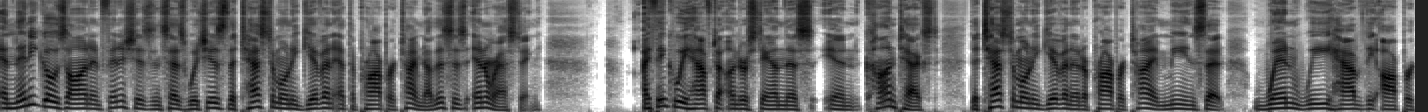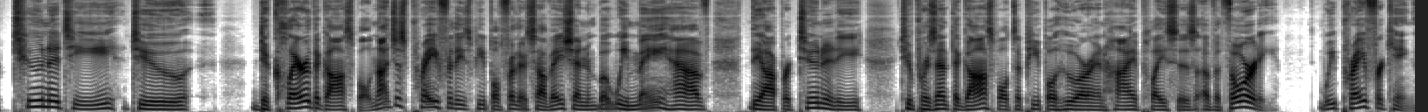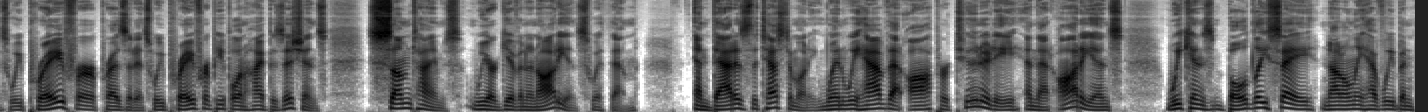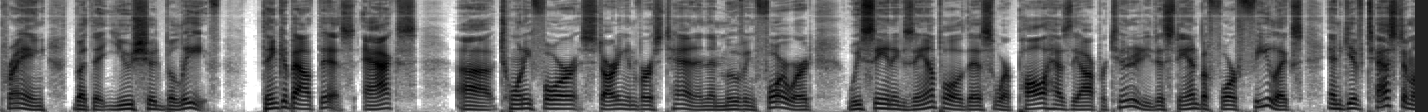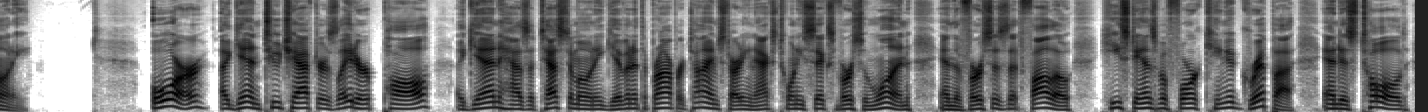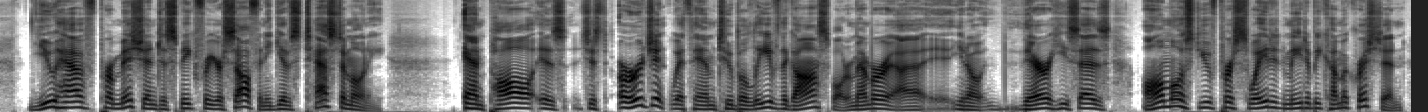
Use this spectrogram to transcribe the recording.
And then he goes on and finishes and says, which is the testimony given at the proper time. Now, this is interesting. I think we have to understand this in context. The testimony given at a proper time means that when we have the opportunity to declare the gospel, not just pray for these people for their salvation, but we may have the opportunity to present the gospel to people who are in high places of authority. We pray for kings, we pray for presidents, we pray for people in high positions. Sometimes we are given an audience with them. And that is the testimony. When we have that opportunity and that audience, we can boldly say, not only have we been praying, but that you should believe. Think about this Acts uh, 24, starting in verse 10, and then moving forward, we see an example of this where Paul has the opportunity to stand before Felix and give testimony. Or, again, two chapters later, Paul again has a testimony given at the proper time, starting in Acts 26, verse 1, and the verses that follow. He stands before King Agrippa and is told, You have permission to speak for yourself, and he gives testimony. And Paul is just urgent with him to believe the gospel. Remember, uh, you know, there he says, almost you've persuaded me to become a Christian.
